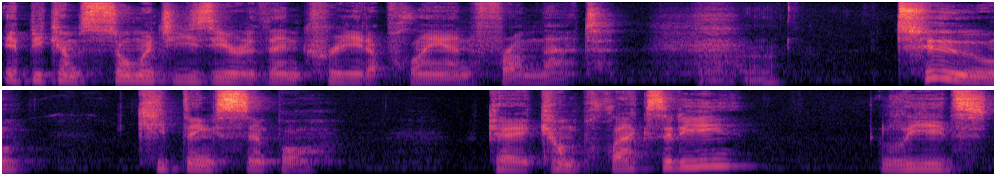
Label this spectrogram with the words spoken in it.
it becomes so much easier to then create a plan from that. Mm-hmm. Two, keep things simple. Okay, complexity leads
